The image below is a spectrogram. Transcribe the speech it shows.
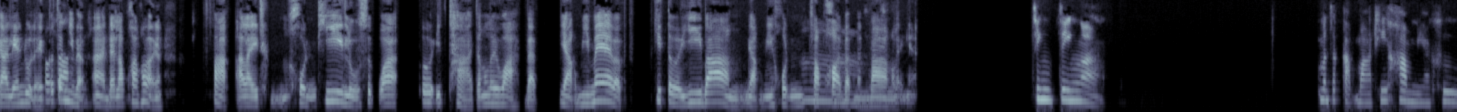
การเลี้ยงดูไรเข้าก็ใจจะมีแบบอ่าได้รับความคาดหวังเงี้ยฝากอะไรถึงคนที่รู้สึกว่า เอออิจฉาจังเลยว่ะแบบ อยากมีแม่แบบพี่เตยยี่บ้าง อยากมีคนอืซัปพอร์ตแบบนั้นมบ้างอะไรเงี้ยจริง ๆอะ มันจะกลับมาที่คำเนี้ยคือ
